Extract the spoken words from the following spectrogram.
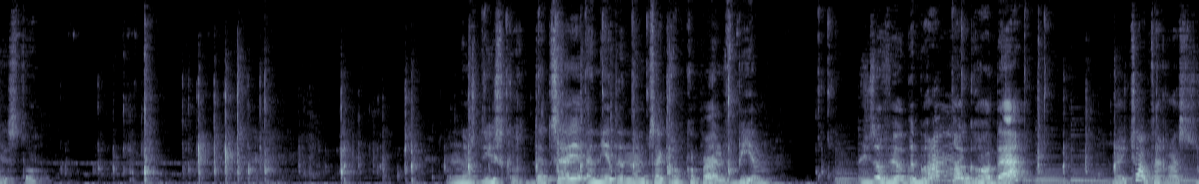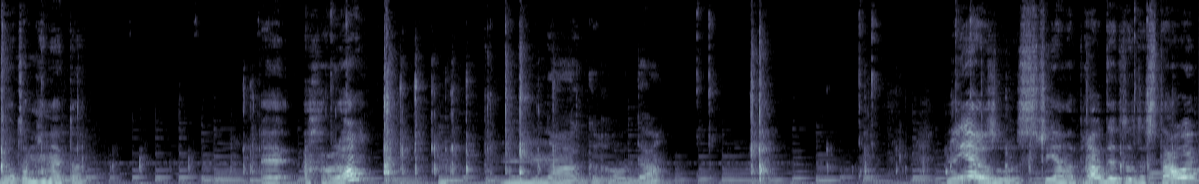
Jest tu? Nasz Discord dcn1mc.pl wbijam. Widzowie, odebrałem nagrodę. No i co teraz? Złota moneta. E, halo? Nagroda. No Jezus, czy ja naprawdę to dostałem?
